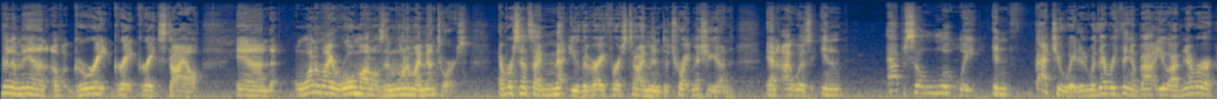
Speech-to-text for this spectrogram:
been a man of a great, great, great style, and one of my role models and one of my mentors. Ever since I met you the very first time in Detroit, Michigan, and I was in absolutely infatuated with everything about you. I've never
